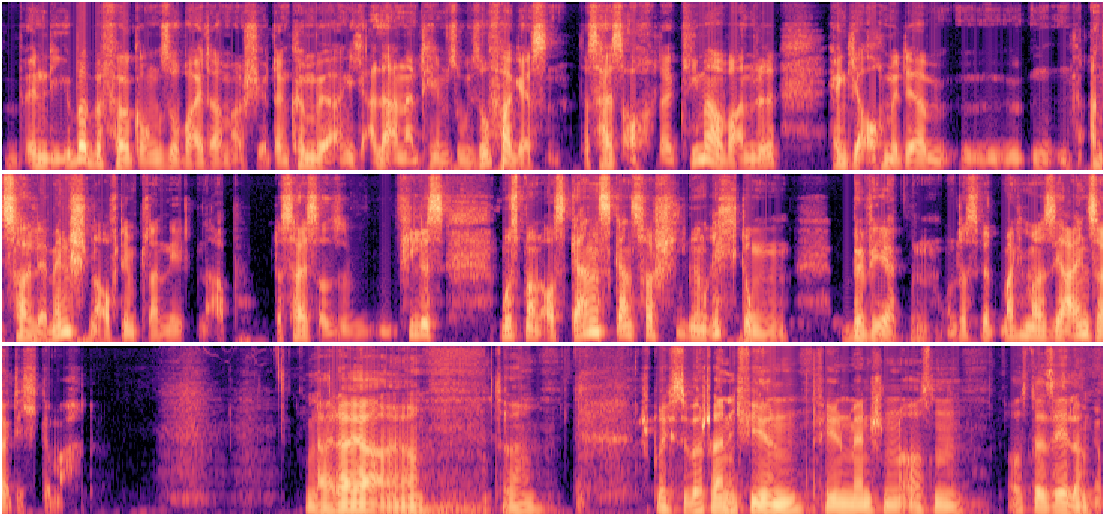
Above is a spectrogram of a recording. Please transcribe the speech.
wenn die Überbevölkerung so weiter marschiert, dann können wir eigentlich alle anderen Themen sowieso vergessen. Das heißt, auch der Klimawandel hängt ja auch mit der Anzahl der Menschen auf dem Planeten ab. Das heißt also, vieles muss man aus ganz, ganz verschiedenen Richtungen bewerten. Und das wird manchmal sehr einseitig gemacht. Leider ja, ja. Da sprichst du wahrscheinlich vielen, vielen Menschen aus, dem, aus der Seele. Ja.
